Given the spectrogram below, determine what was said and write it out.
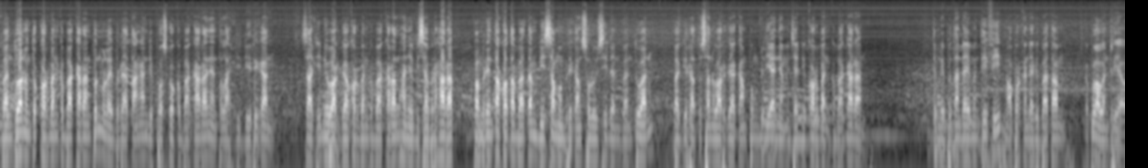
Bantuan untuk korban kebakaran pun mulai berdatangan di posko kebakaran yang telah didirikan. Saat ini warga korban kebakaran hanya bisa berharap pemerintah kota Batam bisa memberikan solusi dan bantuan bagi ratusan warga kampung Belian yang menjadi korban kebakaran. Tim Liputan Diamond TV melaporkan dari Batam, Kepulauan Riau.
